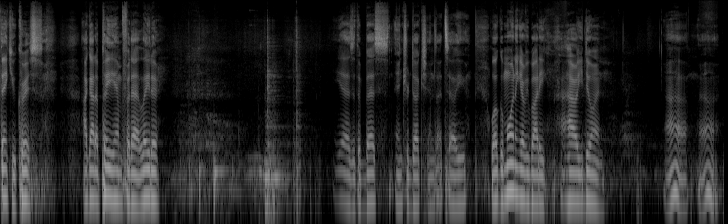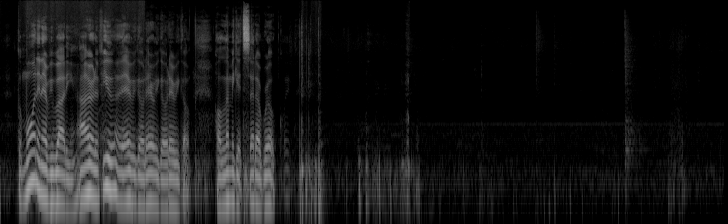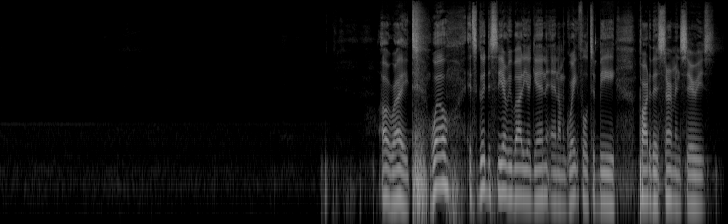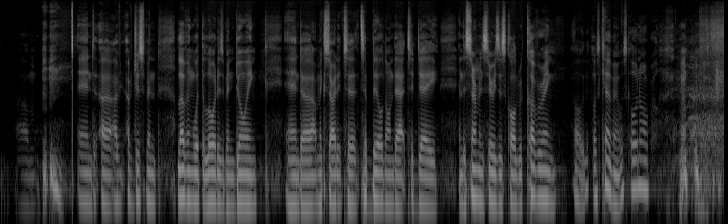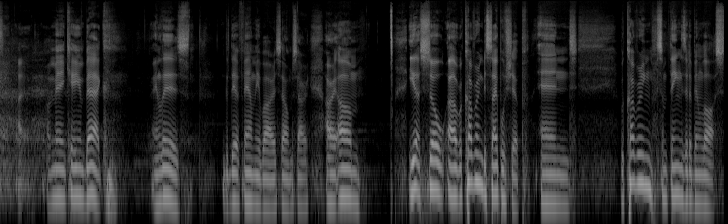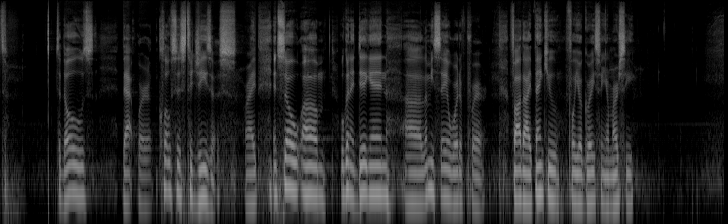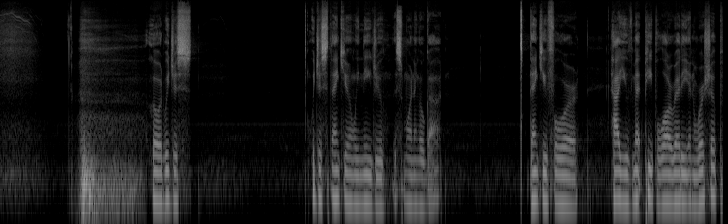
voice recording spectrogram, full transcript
Thank you, Chris. I got to pay him for that later. He has the best introductions, I tell you. Well, good morning, everybody. How are you doing? Ah, ah. Good morning, everybody. I heard a few. There we go, there we go, there we go. Hold on, let me get set up real quick. All right. Well, it's good to see everybody again, and I'm grateful to be part of this sermon series. Um, and uh, I've, I've just been loving what the Lord has been doing, and uh, I'm excited to, to build on that today. And the sermon series is called Recovering. Oh, there goes Kevin. What's going on, bro? I, my man came back, and Liz. They're a family of ours, so I'm sorry. All right. Um, yeah, so uh, recovering discipleship and recovering some things that have been lost to those that were closest to Jesus, right? And so um, we're going to dig in. Uh, let me say a word of prayer. Father, I thank you for your grace and your mercy. Lord, we just we just thank you and we need you this morning, oh God. Thank you for how you've met people already in worship.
